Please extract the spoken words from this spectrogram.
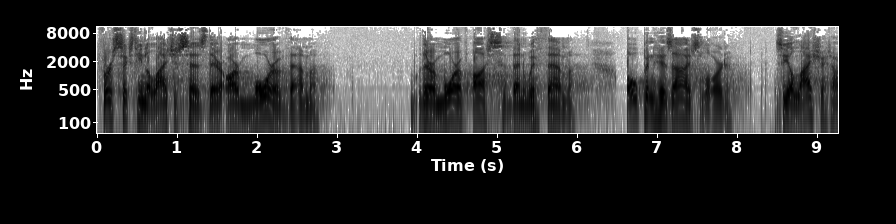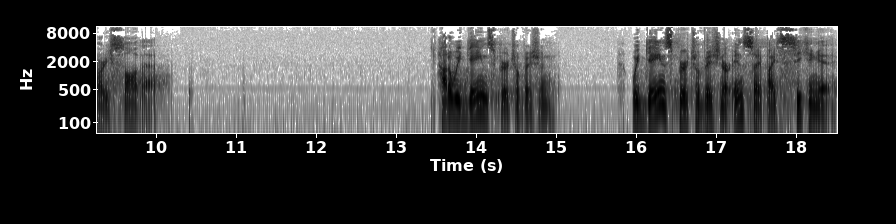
Verse 16, Elijah says, there are more of them. There are more of us than with them. Open his eyes, Lord. See, Elisha had already saw that. How do we gain spiritual vision? We gain spiritual vision or insight by seeking it.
